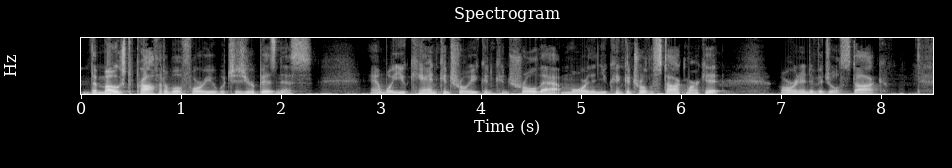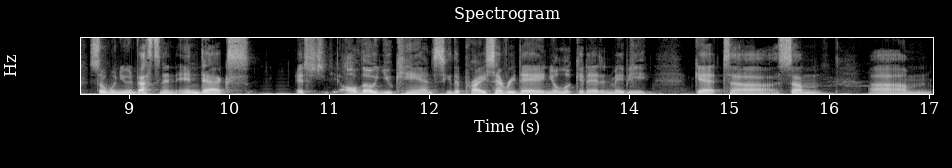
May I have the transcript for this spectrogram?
the most profitable for you, which is your business. And what you can control, you can control that more than you can control the stock market or an individual stock. So when you invest in an index, it's although you can see the price every day and you'll look at it and maybe get uh, some um,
